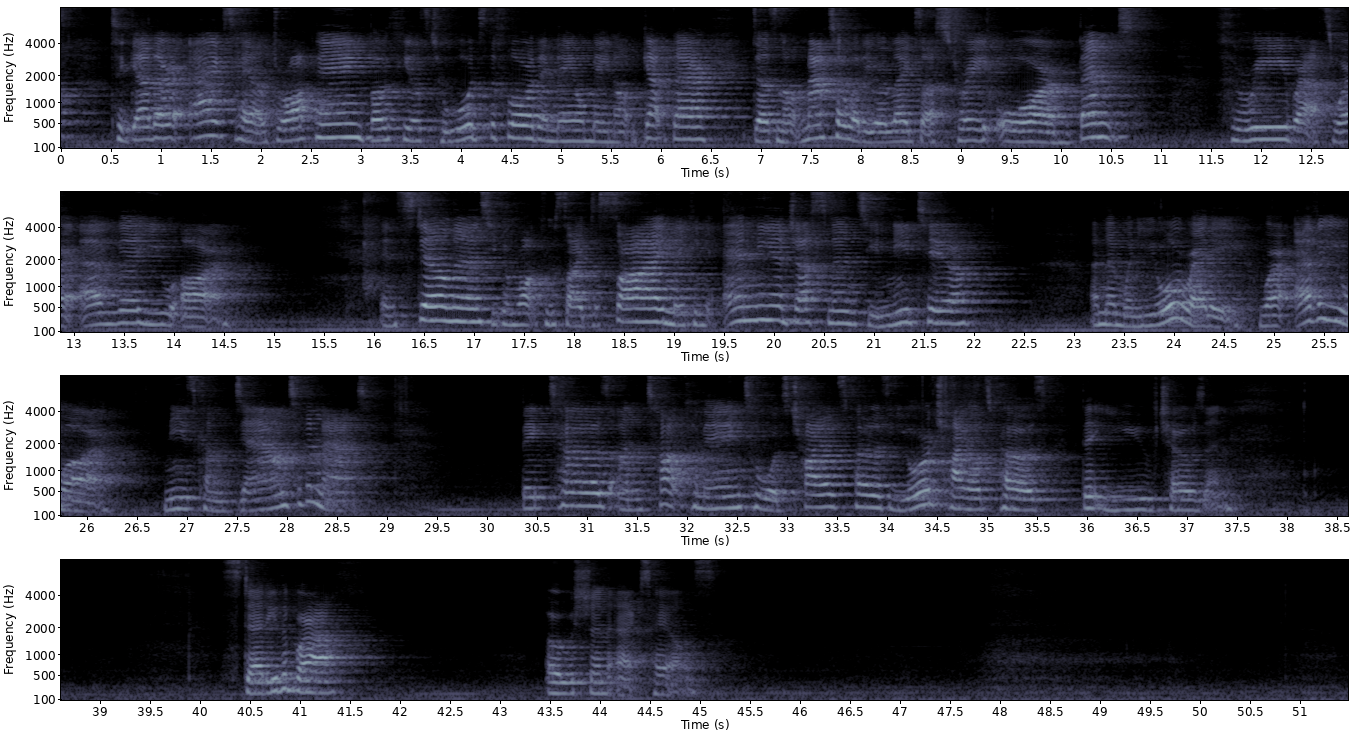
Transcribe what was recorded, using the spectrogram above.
together. Exhale, dropping both heels towards the floor. They may or may not get there. Does not matter whether your legs are straight or bent. Three breaths wherever you are. In stillness, you can rock from side to side, making any adjustments you need to. And then when you're ready, wherever you are, knees come down to the mat. Big toes untucked, coming towards child's pose, your child's pose that you've chosen. Steady the breath. Ocean exhales.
